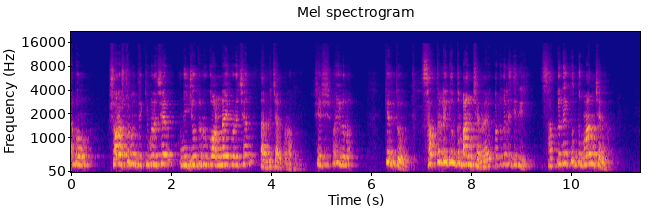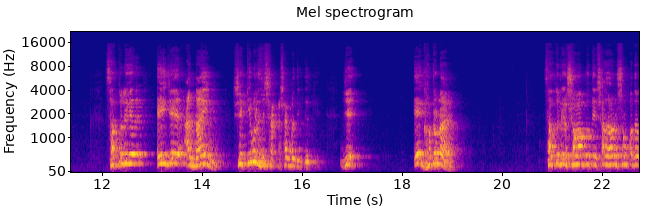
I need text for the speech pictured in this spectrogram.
এবং স্বরাষ্ট্রমন্ত্রী কি বলেছেন? উনি যতটুকু অন্যায় করেছেন, তার বিচার করা হবে। শেষ হয়ে গেল। কিন্তু ছাত্রলীগ কিন্তু মানছে না। কতগুলি জিনিস? ছাত্রলীগ কিন্তু মানছে না। ছাত্রলীগের এই যে নাইম, সে কি বলেছে সাংবাদিকদেরকে? যে এই ঘটনায় ছাত্রলীগের সভাপতি, সাধারণ সম্পাদক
